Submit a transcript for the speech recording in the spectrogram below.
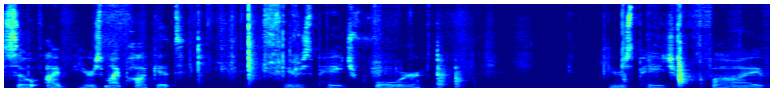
So I here's my pocket Here's page four. Here's page five.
